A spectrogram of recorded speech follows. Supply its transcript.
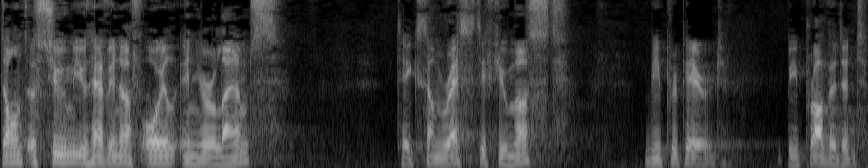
Don't assume you have enough oil in your lamps. Take some rest if you must. Be prepared. Be provident.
